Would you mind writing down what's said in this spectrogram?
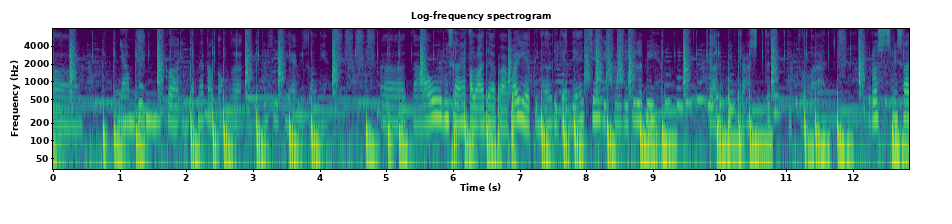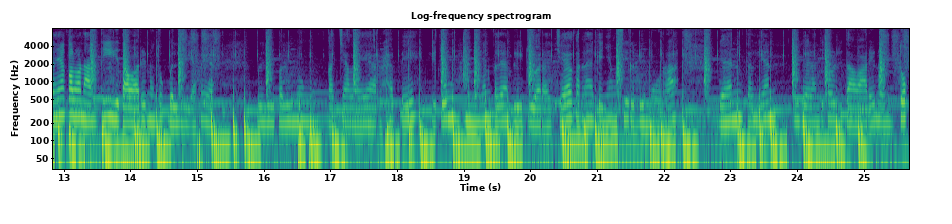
uh, nyambung ke internet atau enggak? Kayak gitu sih kayak misalnya uh, tahu misalnya kalau ada apa-apa ya tinggal diganti aja gitu. Jadi lebih gak lebih trusted gitulah. Terus misalnya kalau nanti ditawarin untuk beli apa ya beli pelindung kaca layar HP itu mendingan kalian beli dua aja karena harganya masih lebih murah. Dan kalian juga nanti kalau ditawarin untuk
